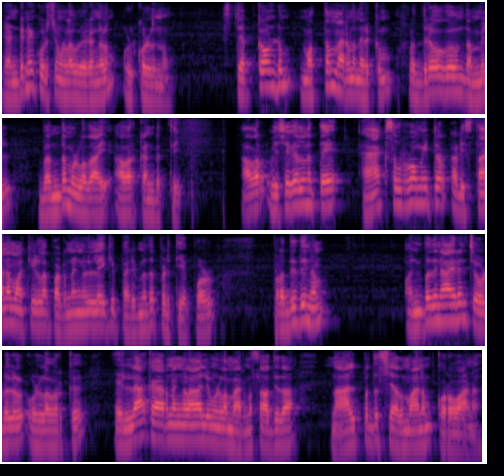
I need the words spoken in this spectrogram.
രണ്ടിനെക്കുറിച്ചുമുള്ള വിവരങ്ങളും ഉൾക്കൊള്ളുന്നു. സ്റ്റെപ്പ് കൗണ്ടും മൊത്തം മരണനിരക്കും ഹൃദ്രോഗവും തമ്മിൽ ബന്ധമുള്ളതായി അവർ കണ്ടെത്തി. അവർ വിശകലനത്തെ ആക്സലറോമീറ്റർ അടിസ്ഥാനമാക്കിയുള്ള പഠനങ്ങളിലേക്ക് പരിമിതപ്പെടുത്തിയപ്പോൾ പ്രതിദിനം ഒൻപതിനായിരം ചുവടുകൾ ഉള്ളവർക്ക് എല്ലാ കാരണങ്ങളാലുമുള്ള മരണസാധ്യത നാൽപ്പത് ശതമാനം കുറവാണ്.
